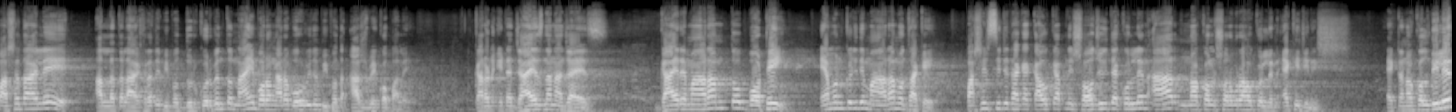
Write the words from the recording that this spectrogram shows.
পাশে দাঁড়ালে আল্লাহ তালা আখেরাতে বিপদ দূর করবেন তো নাই, বরং আরও বহুবিধ বিপদ আসবে কপালে। কারণ এটা জায়েজ না না জায়েজ? গায়ের মাহারাম তো বটেই। এমনকি যদি মাহারামও থাকে, পাশের সিটে থাকা কাউকে আপনি সহযোগিতা করলেন আর নকল সরবরাহ করলেন, একই জিনিস। একটা নকল দিলেন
